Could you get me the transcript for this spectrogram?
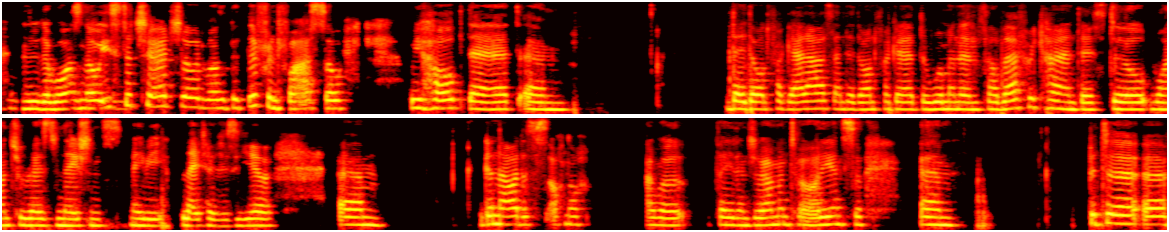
there was no Easter church, so it was a bit different for us. So we hope that um, they don't forget us and they don't forget the women in South Africa and they still want to raise donations maybe later this year. Um, genau, das ist auch noch, I will say it in German to audience. So, um, bitte, äh,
